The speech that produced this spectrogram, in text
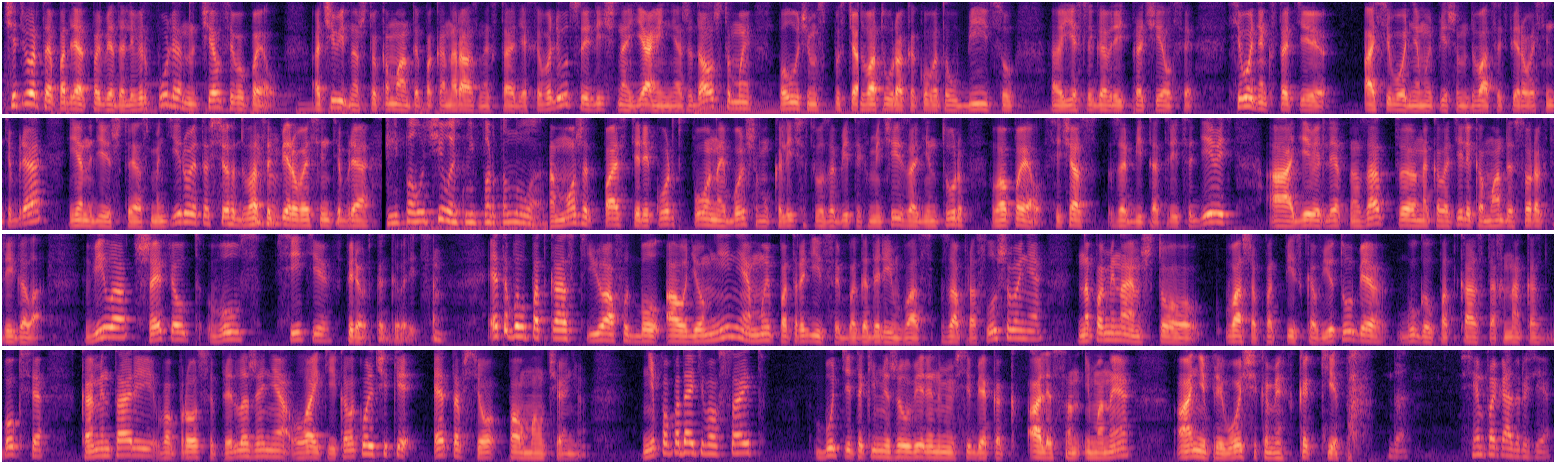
Четвертая подряд победа Ливерпуля над Челси в АПЛ. Очевидно, что команды пока на разных стадиях эволюции. Лично я и не ожидал, что мы получим спустя два тура какого-то убийцу, э, если говорить про Челси. Сегодня, кстати, а сегодня мы пишем 21 сентября. Я надеюсь, что я смонтирую это все 21 сентября. Не получилось, не фартануло. А может пасть рекорд по наибольшему количеству забитых мячей за один тур в АПЛ. Сейчас забито 39, а 9 лет назад э, наколотили команды 43 гола. Вилла, Шеффилд, Вулс, Сити, вперед, как говорится. Это был подкаст ЮАФутбол Аудио Мнение. Мы по традиции благодарим вас за прослушивание. Напоминаем, что ваша подписка в Ютубе, Google подкастах, на Кастбоксе, комментарии, вопросы, предложения, лайки и колокольчики – это все по умолчанию. Не попадайте в сайт, будьте такими же уверенными в себе, как Алисон и Мане, а не привозчиками, как Кепа. Да. Всем пока, друзья.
